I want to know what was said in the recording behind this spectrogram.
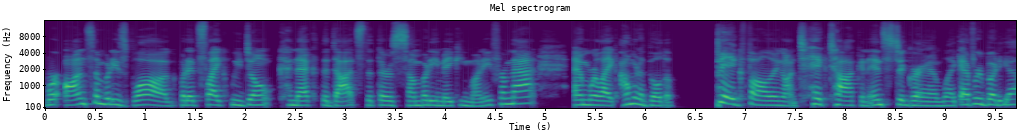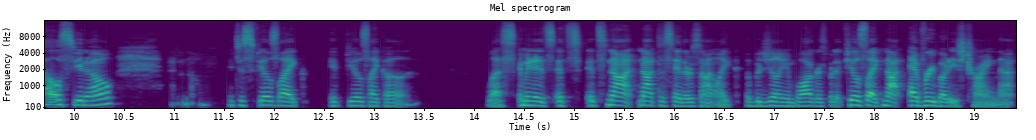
we're on somebody's blog, but it's like we don't connect the dots that there's somebody making money from that. And we're like, I'm going to build a big following on TikTok and Instagram like everybody else, you know? I don't know. It just feels like it feels like a less i mean it's it's it's not not to say there's not like a bajillion bloggers but it feels like not everybody's trying that.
